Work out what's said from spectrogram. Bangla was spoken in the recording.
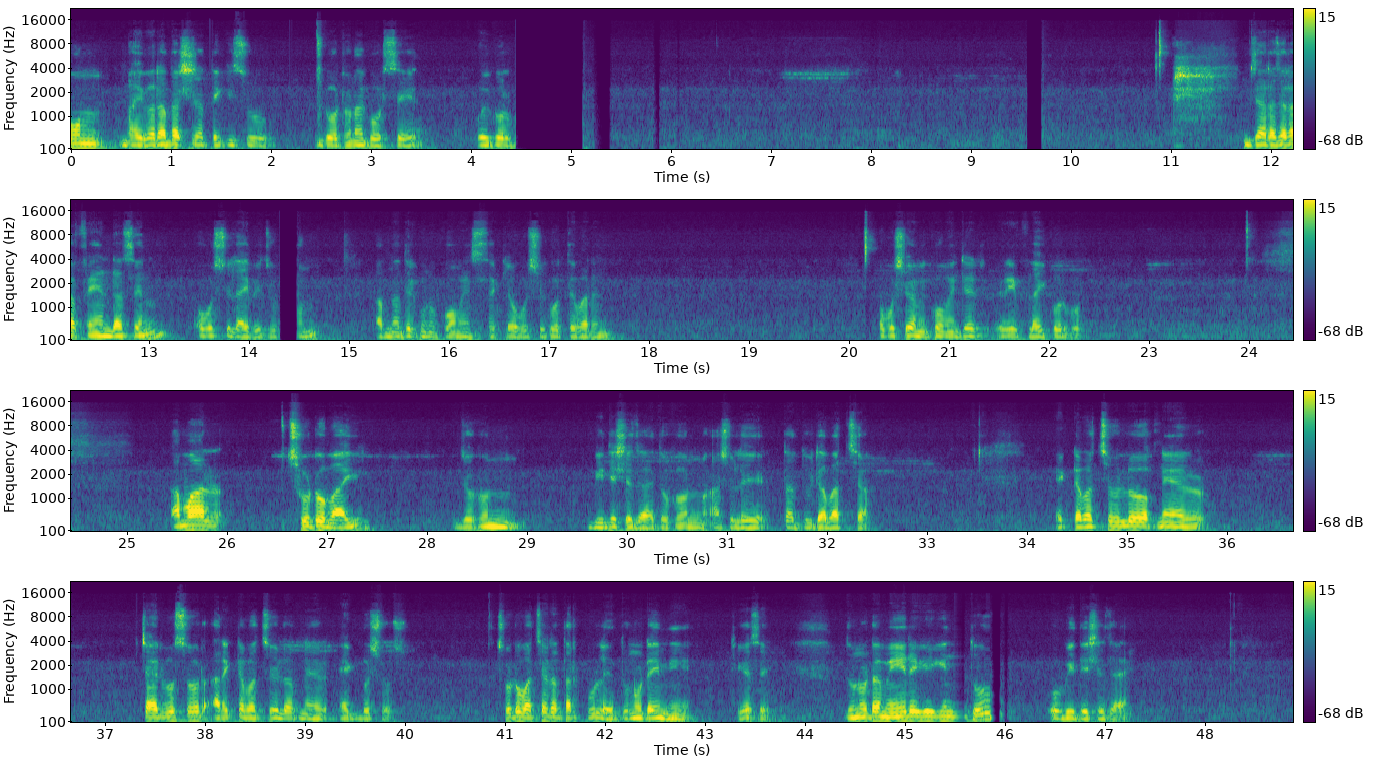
কোন ভাই বারাদার সাথে কিছু ঘটনা ঘটছে, ওই গল্প যারা যারা ফ্রেন্ড আছেন, অবশ্যই লাইভে হন আপনাদের কোনো কমেন্টস থাকলে অবশ্যই করতে পারেন। অবশ্যই আমি কমেন্টের রিপ্লাই করব। আমার ছোট ভাই যখন বিদেশে যায়, তখন আসলে তার দুইটা বাচ্চা। একটা বাচ্চা হলো আপনার চার বছর, আরেকটা বাচ্চা হলো আপনার এক বছর। ছোট বাচ্চাটা তার কোলে, দুটোটাই মেয়ে, ঠিক আছে? দুটোটা মেয়ে রেখে কিন্তু ও বিদেশে যায়।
